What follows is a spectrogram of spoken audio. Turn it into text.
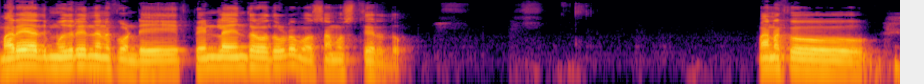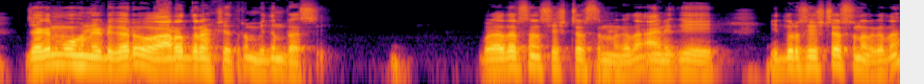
మరి అది ముదిరింది అనుకోండి పెండ్లు అయిన తర్వాత కూడా సమస్య తీరదు. మనకు జగన్మోహన్ రెడ్డి గారు ఆరుద్ర నక్షత్రం మిథున రాశి. బ్రదర్స్ అండ్ సిస్టర్స్ ఉన్నారు కదా ఆయనకి ఇద్దరు సిస్టర్స్ ఉన్నారు కదా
